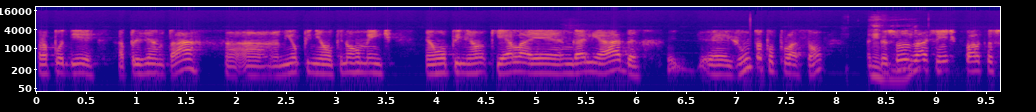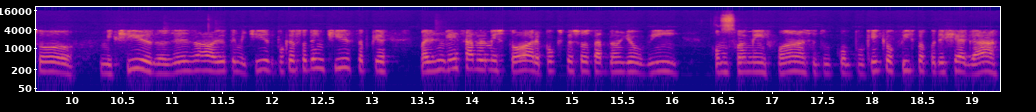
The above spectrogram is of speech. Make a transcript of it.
para poder apresentar a, a, minha opinião, que normalmente é uma opinião que ela é angariada é, junto à população. As uhum. pessoas acham, a gente fala que eu sou metido, às vezes, ah, eu tenho metido, porque eu sou dentista, porque mas ninguém sabe a minha história, poucas pessoas sabem de onde eu vim, como foi a minha infância, do, por que, que eu fiz para poder chegar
